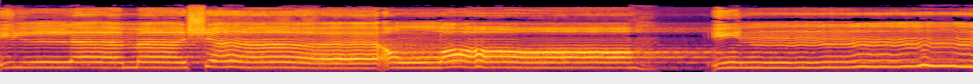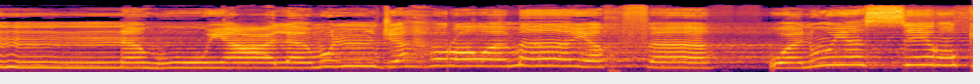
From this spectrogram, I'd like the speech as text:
إلا ما شاء الله. إنه يعلم الجهر وما يخفى. ونيسرك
